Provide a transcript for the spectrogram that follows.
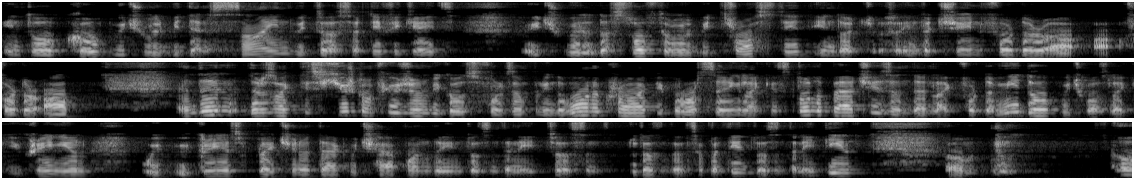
into a code which will be then signed with uh, certificates, which will the software will be trusted in the in the chain further uh, uh, further up. And then there's like this huge confusion because, for example, in the WannaCry, people were saying like install the patches, and then like for the M.E.Doc, which was like Ukrainian Ukrainian supply chain attack, which happened in 2008, 2017, 2018. Um, uh,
